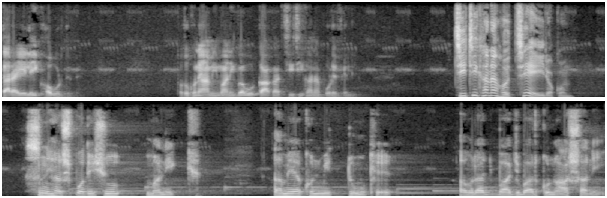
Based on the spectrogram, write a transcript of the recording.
তারা এলেই খবর দেবে। ততক্ষণে আমি মানিকবাবুর কাকার চিঠিখানা পড়ে ফেলি। চিঠিখানা হচ্ছে এই রকম স্নেহাস্পদেশু মানিক আমি এখন মৃত্যু মুখে আমার আজ বাজবার কোনো আশা নেই।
